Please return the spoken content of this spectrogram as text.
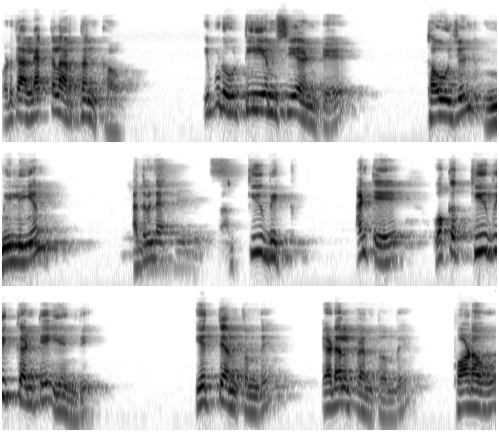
వాడికి ఆ లెక్కలు అర్థం కావు. ఇప్పుడు టీఎంసీ అంటే థౌజండ్ మిలియన్ అదే క్యూబిక్. అంటే ఒక క్యూబిక్ అంటే ఏంది? ఎత్తు ఎంత ఉంది ఎడల్పు ఎంత ఉంది పొడవు?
